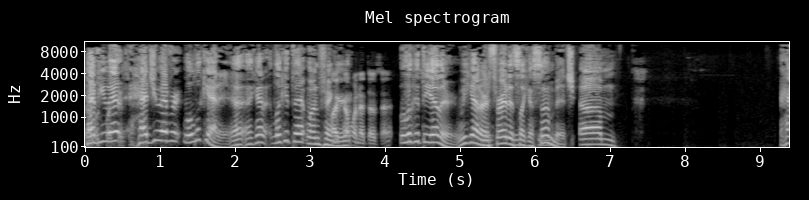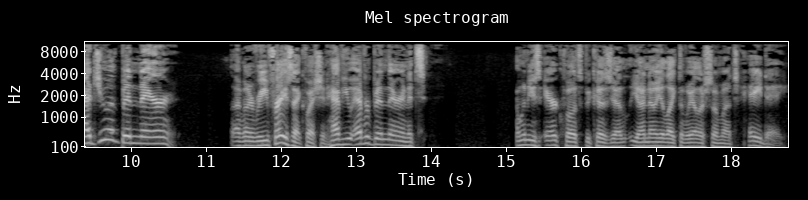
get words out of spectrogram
have you like ever, had you ever, well, look at it. I I got, look at that one I finger. got one that does that. Well, look at the other. We got arthritis like a son bitch. Um, had you have been there, I'm going to rephrase that question. Have you ever been there and it's, I'm going to use air quotes because you, you, I know you like the Whalers so much. Heyday.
